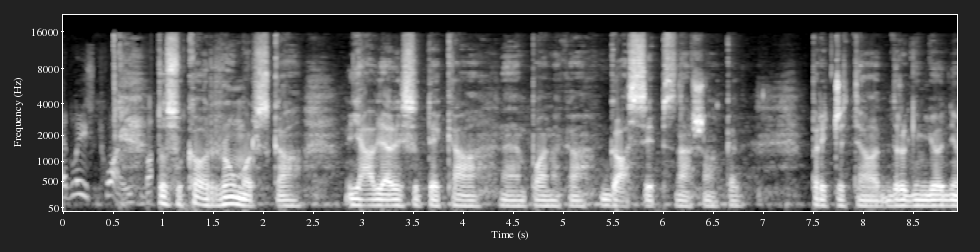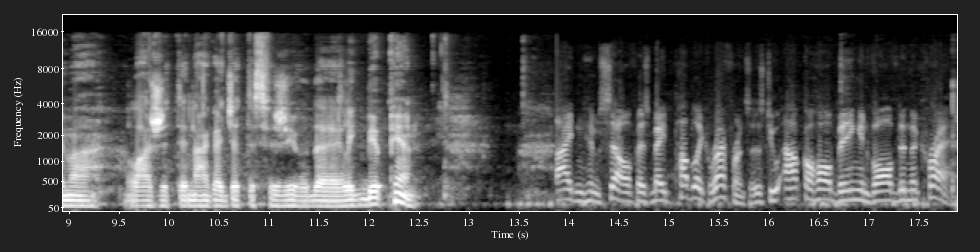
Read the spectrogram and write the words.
At least twice, to su kao rumors, kao, javljali su te kao, ne znam pojma, kao gossip, znaš, ono, kad pričate o drugim ljudima, lažete, nagađate sve živo, da je lik bio pijan. Biden himself has made public references to alcohol being involved in the crash.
